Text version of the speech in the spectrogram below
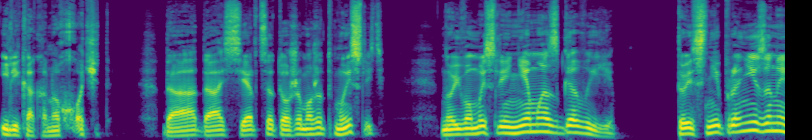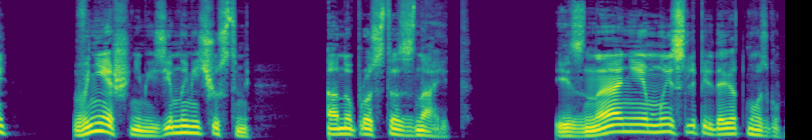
или как оно хочет. Да, да, сердце тоже может мыслить, но его мысли не мозговые, то есть не пронизаны внешними земными чувствами. Оно просто знает. И знание мысли передает мозгу.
